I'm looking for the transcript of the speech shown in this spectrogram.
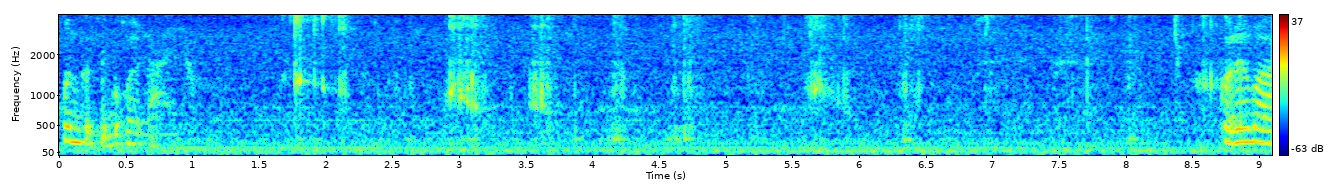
คนก็สิบ่ค่อยหลายก็ได้ว่า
